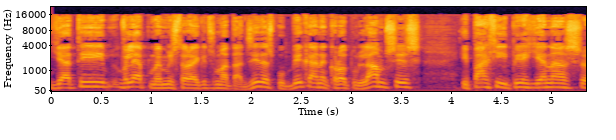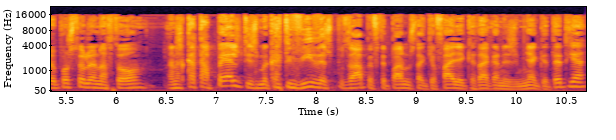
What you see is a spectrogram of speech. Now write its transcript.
Γιατί βλέπουμε εμείς τώρα εκεί τους ματατζίδες που μπήκαν, κρότου λάμψης. Υπάρχει, υπήρχε και ένας, πώς το λένε αυτό, ένας καταπέλτης με κάτι βίδε που θα έπεφτε πάνω στα κεφάλια και θα έκανε ζημιά και τέτοια.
